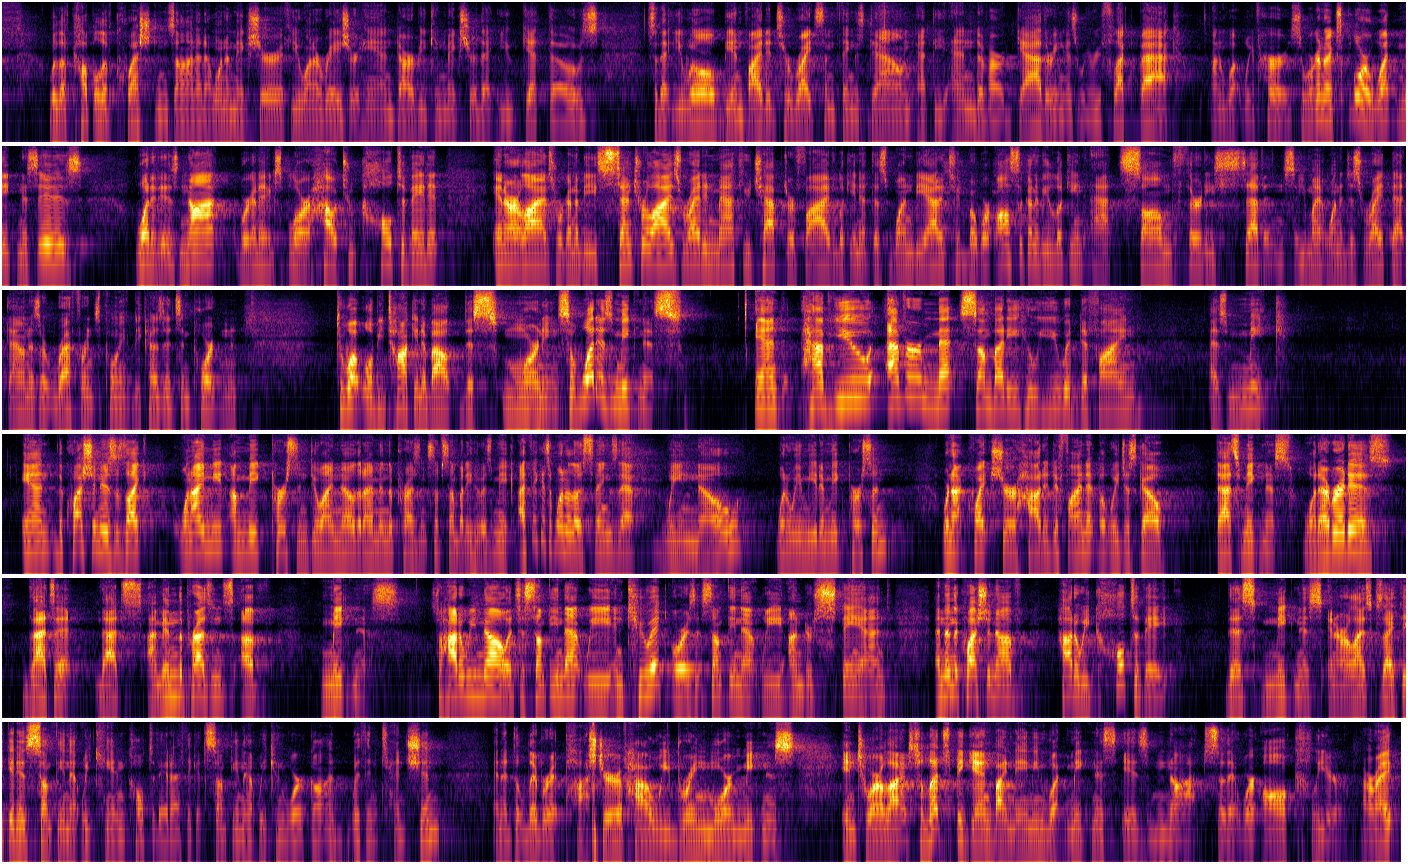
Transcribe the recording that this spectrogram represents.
with a couple of questions on it. I want to make sure if you want to raise your hand, Darby can make sure that you get those so that you will be invited to write some things down at the end of our gathering as we reflect back on what we've heard. So, we're going to explore what meekness is, what it is not. We're going to explore how to cultivate it in our lives. We're going to be centralized right in Matthew chapter 5, looking at this one beatitude, but we're also going to be looking at Psalm 37. So you might want to just write that down as a reference point because it's important to what we'll be talking about this morning. So, what is meekness? And have you ever met somebody who you would define as meek? And the question is, is like, when I meet a meek person, do I know that I'm in the presence of somebody who is meek? I think it's one of those things that we know when we meet a meek person. We're not quite sure how to define it, but we just go, that's meekness. Whatever it is, that's it. That's I'm in the presence of meekness. So how do we know? It's just something that we intuit or is it something that we understand? And then the question of how do we cultivate this meekness in our lives because I think it is something that we can cultivate. I think it's something that we can work on with intention and a deliberate posture of how we bring more meekness into our lives. So let's begin by naming what meekness is not so that we're all clear, all right?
